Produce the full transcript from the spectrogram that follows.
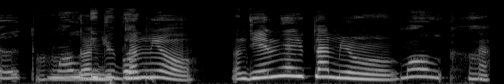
Evet Aha, mal lan gibi yüklenmiyor. Bak. Lan diğeri niye yüklenmiyor? Mal. Heh.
